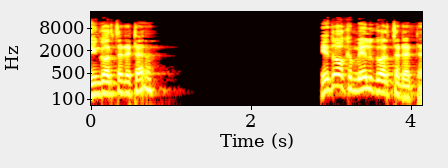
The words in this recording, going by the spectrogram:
ఏం కోరుతాడట? ఏదో ఒక మేలు కోరుతాడట.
